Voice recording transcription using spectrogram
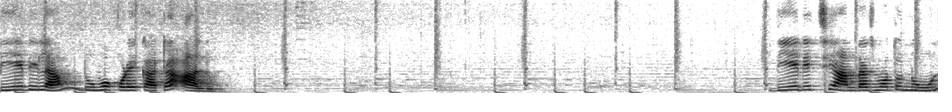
দিয়ে দিলাম ডুমো করে কাটা আলু। দিয়ে দিচ্ছি আন্দাজ মতো নুন।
